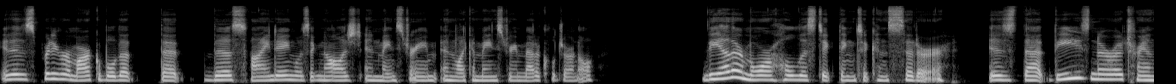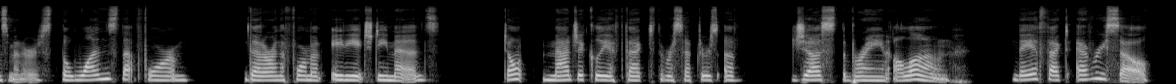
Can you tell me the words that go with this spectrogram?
it is pretty remarkable that, that this finding was acknowledged in mainstream in like a mainstream medical journal. The other more holistic thing to consider is that these neurotransmitters, the ones that form that are in the form of ADHD meds, don't magically affect the receptors of just the brain alone. They affect every cell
